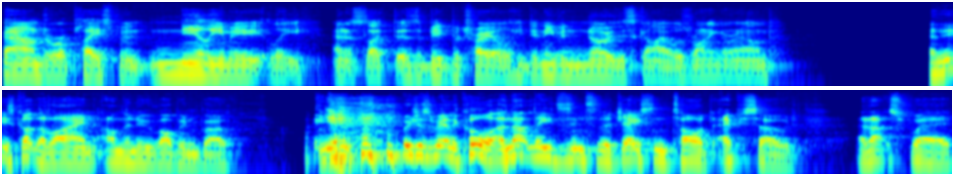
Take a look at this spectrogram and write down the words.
found a replacement nearly immediately, and it's like there's a big betrayal. He didn't even know this guy was running around. And he's got the line, I'm the new Robin, bro. Yeah. Which is really cool. And that leads us into the Jason Todd episode. And that's where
